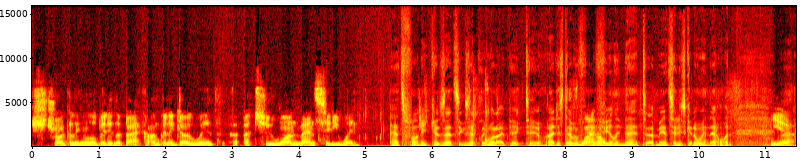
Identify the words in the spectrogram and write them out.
struggling a little bit in the back, I'm going to go with a, a 2 1 Man City win. That's funny because that's exactly what I picked too. I just have a funny Wow. feeling that uh, Man City's going to win that one. Yeah. Uh,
